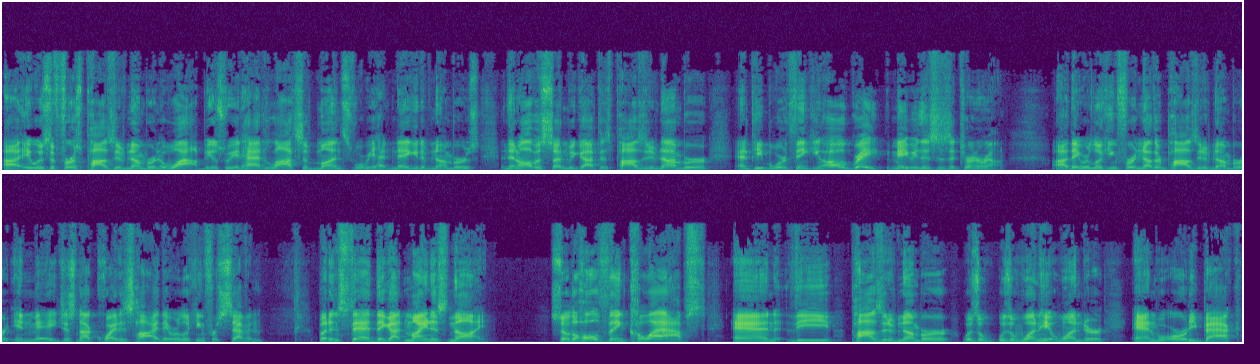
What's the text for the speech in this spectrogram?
uh, it was the first positive number in a while because we had had lots of months where we had negative numbers. And then all of a sudden we got this positive number, and people were thinking, oh, great, maybe this is a turnaround. Uh, they were looking for another positive number in May, just not quite as high. They were looking for seven, but instead they got minus nine. So the whole thing collapsed, and the positive number was a was a one hit wonder, and we're already back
